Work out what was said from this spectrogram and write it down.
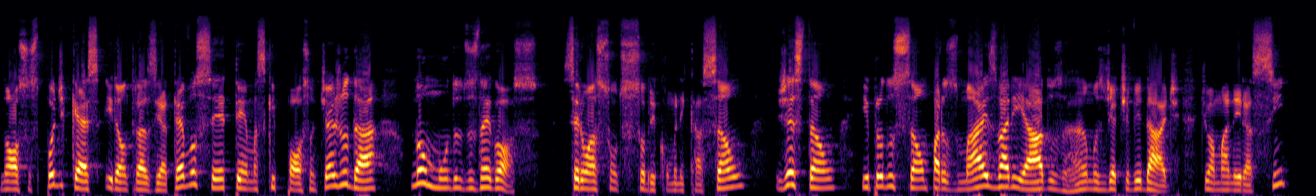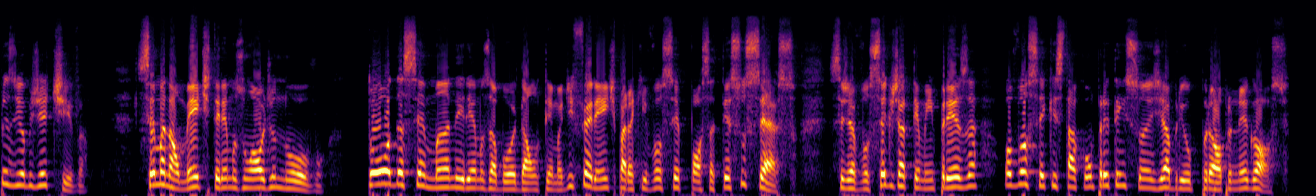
Nossos podcasts irão trazer até você temas que possam te ajudar no mundo dos negócios. Serão assuntos sobre comunicação, gestão e produção para os mais variados ramos de atividade, de uma maneira simples e objetiva. Semanalmente teremos um áudio novo, Toda semana iremos abordar um tema diferente para que você possa ter sucesso, seja você que já tem uma empresa ou você que está com pretensões de abrir o próprio negócio.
